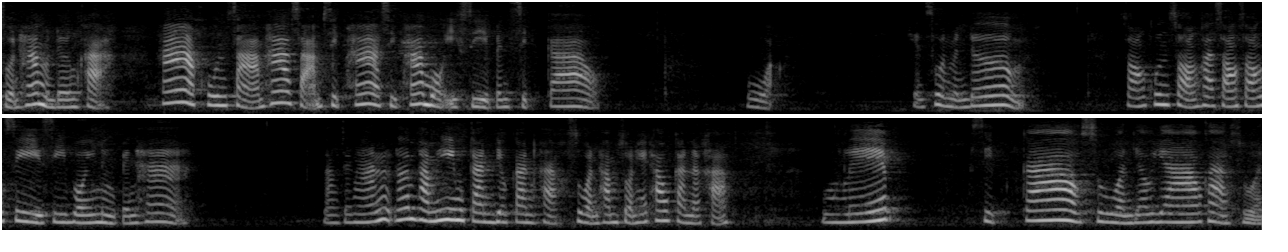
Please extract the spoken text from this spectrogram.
ส่วนห้าเหมือนเดิมค่ะ ห้าคูณสามห้าสามสิบห้าสิบห้าบวกอีกสี่เป็นสิบเก้าบวก เขียนส่วนเหมือนเดิมสองคูณสองค่ะสองสองสี่สี่บวกอีกหนึ่งเป็นห้าหลังจากนั้นเริ่มทำวิธีการเดียวกันค่ะ ส่วนทำส่วนให้เท่ากันนะคะ วงเล็บ19ส่วนยาวๆค่ะ ส่วน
